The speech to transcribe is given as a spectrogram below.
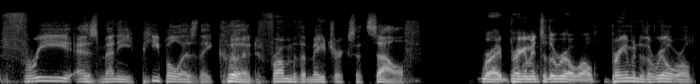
free as many people as they could from the matrix itself, Right. Bring them into the real world bring them into the real world.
